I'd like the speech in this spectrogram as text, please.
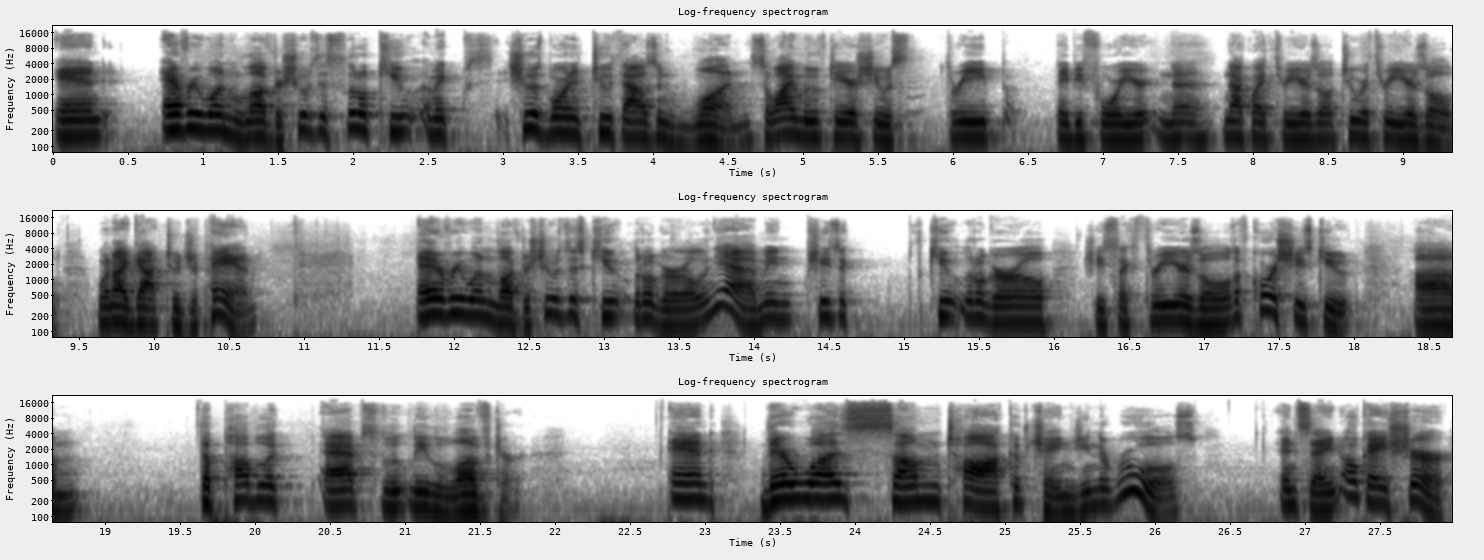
and everyone loved her. She was this little cute. I mean, she was born in 2001, so I moved here. She was three, maybe four years, not quite three years old, two or three years old when I got to Japan. Everyone loved her. She was this cute little girl, and yeah, I mean, she's a cute little girl. She's like three years old. Of course, she's cute. Um, the public absolutely loved her. And there was some talk of changing the rules and saying, okay, sure,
